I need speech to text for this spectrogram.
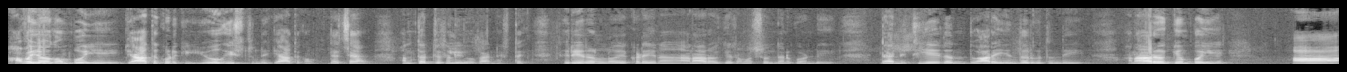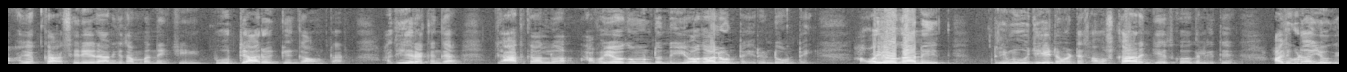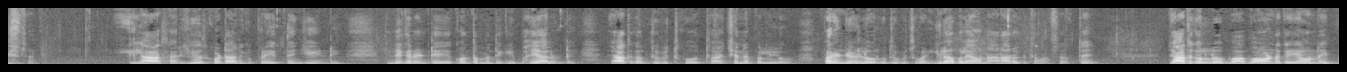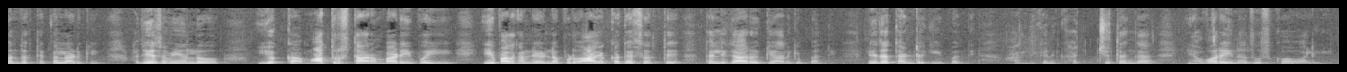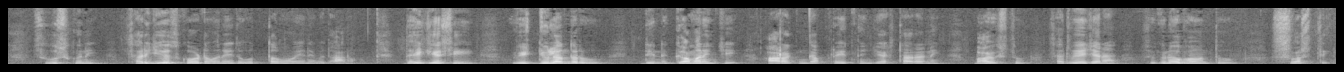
అవయోగం పోయి జాతకుడికి యోగిస్తుంది జాతకం. దశ అంతర్దశలు యోగాన్ని ఇస్తాయి. శరీరంలో ఎక్కడైనా అనారోగ్య సమస్య ఉందనుకోండి దాన్ని తీయడం ద్వారా ఏం జరుగుతుంది? అనారోగ్యం పోయి ఆ యొక్క శరీరానికి సంబంధించి పూర్తి ఆరోగ్యంగా ఉంటారు. అదే రకంగా జాతకాల్లో అవయోగం ఉంటుంది యోగాలు ఉంటాయి రెండు ఉంటాయి. అవయోగాన్ని రిమూవ్ చేయటం అంటే సంస్కారం చేసుకోగలిగితే అది కూడా యోగిస్తుంది. ఇలా సరి చేసుకోవడానికి ప్రయత్నం చేయండి. ఎందుకనంటే కొంతమందికి భయాలు ఉంటాయి జాతకం చూపించుకోవచ్చా చిన్నపిల్లలు పన్నెండేళ్ళ వరకు చూపించుకోవాలి. ఈ లోపల ఏమన్నా అనారోగ్య సమస్య వస్తే జాతకంలో బా బాగుండక ఏమన్నా ఇబ్బంది వస్తే పిల్లాడికి? అదే సమయంలో ఈ యొక్క మాతృస్థానం పాడైపోయి ఏ పదకొండేళ్ళప్పుడు ఆ యొక్క దశ వస్తే తల్లికి ఆరోగ్యానికి ఇబ్బంది లేదా తండ్రికి ఇబ్బంది. అందుకని ఖచ్చితంగా ఎవరైనా చూసుకోవాలి. చూసుకుని సరి చేసుకోవటం అనేది ఉత్తమమైన విధానం. దయచేసి విజ్ఞులందరూ దీన్ని గమనించి ఆ రకంగా ప్రయత్నం చేస్తారని భావిస్తూ సర్వేజన సుఖినోభవంతు స్వస్తి.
